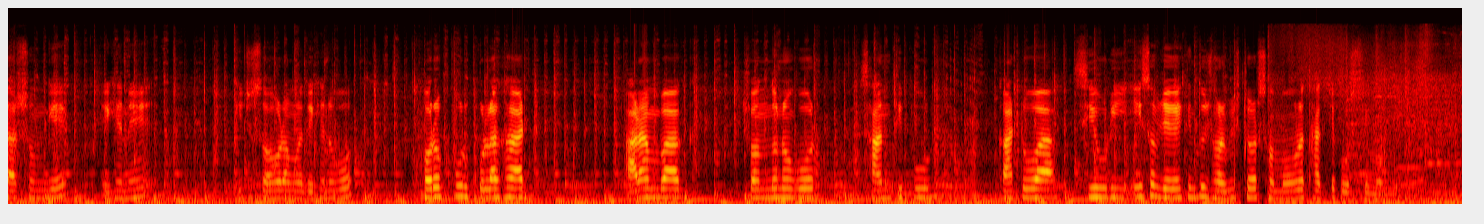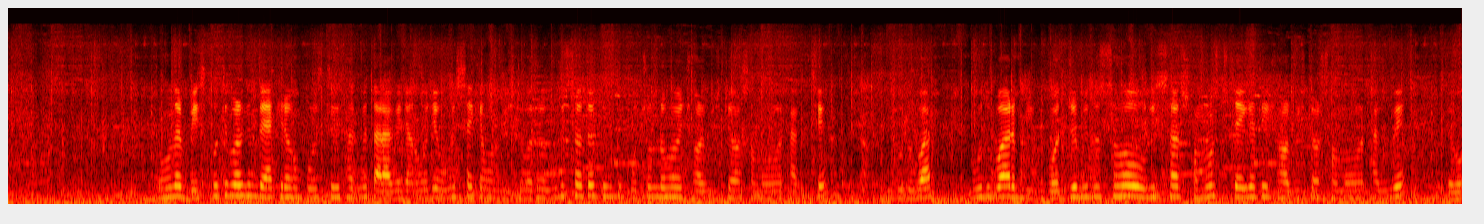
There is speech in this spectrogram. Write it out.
তার সঙ্গে এখানে কিছু শহর আমরা দেখে নেব। খড়গপুর, কোলাঘাট, আরামবাগ, চন্দননগর, শান্তিপুর, কাটোয়া, সিউড়ি, এইসব জায়গায় কিন্তু ঝড় বৃষ্টি হওয়ার সম্ভাবনা থাকছে পশ্চিমবঙ্গে। তোমাদের বৃহস্পতিবার কিন্তু একই রকম পরিস্থিতি থাকবে, তার আগে জানব যে উড়িষ্যায় কেমন বৃষ্টিপাত হবে। উড়িষ্যাতেও কিন্তু প্রচণ্ডভাবে ঝড় বৃষ্টি হওয়ার সম্ভাবনা থাকছে। বুধবার বুধবার বজ্রবিদ্যুৎ সহ উড়িষ্যার সমস্ত জায়গাতেই ঝড় বৃষ্টি হওয়ার সম্ভাবনা থাকবে এবং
